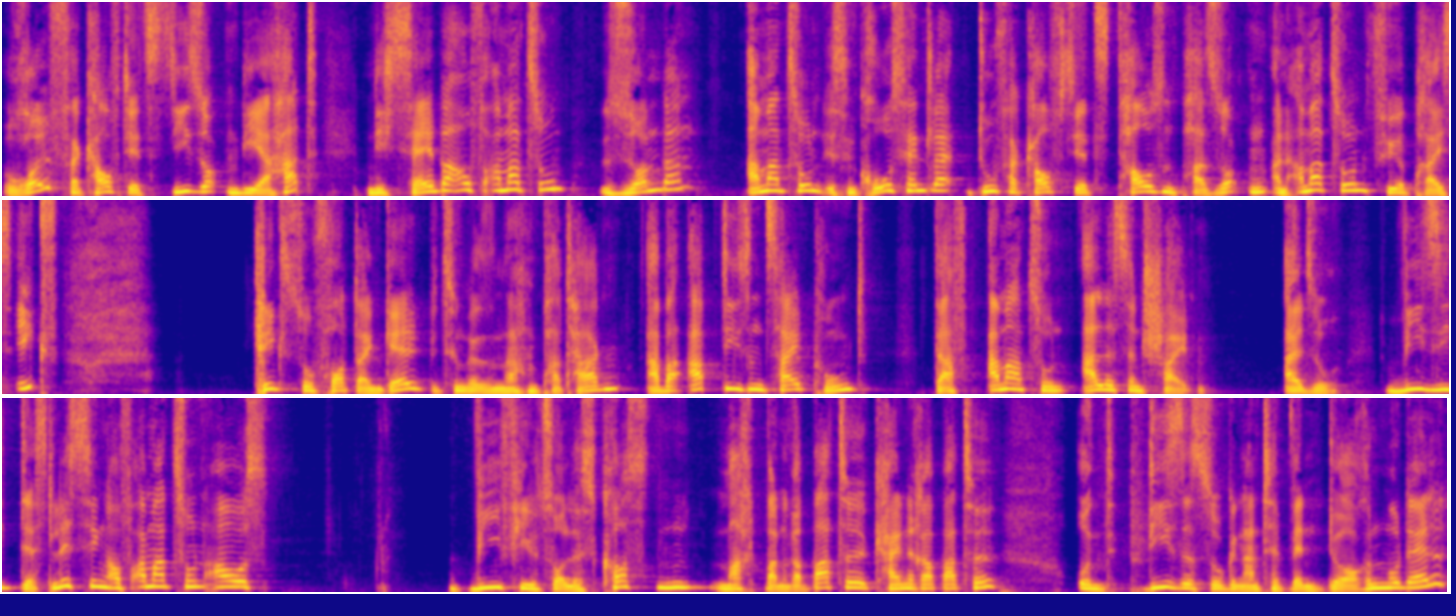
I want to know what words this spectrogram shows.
Rolf verkauft jetzt die Socken, die er hat, nicht selber auf Amazon, sondern Amazon ist ein Großhändler. Du verkaufst jetzt 1000 Paar Socken an Amazon für Preis X kriegst sofort dein Geld, beziehungsweise nach ein paar Tagen. Aber ab diesem Zeitpunkt darf Amazon alles entscheiden. Also, wie sieht das Listing auf Amazon aus? Wie viel soll es kosten? Macht man Rabatte, keine Rabatte? Und dieses sogenannte Vendorenmodell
